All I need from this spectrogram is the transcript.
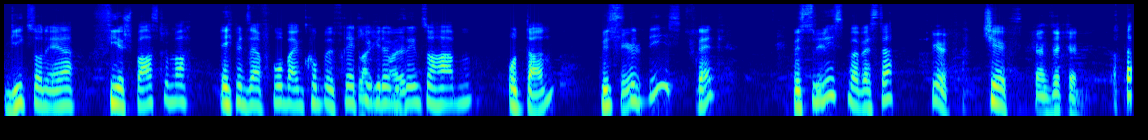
Geeks on Air viel Spaß gemacht. Ich bin sehr froh, meinen Kumpel Fred hier wieder Gleichfalls. gesehen zu haben. Und dann bis Cheers. demnächst, Fred. Bis zum Cheers. nächsten Mal, Bester. Cheers. Cheers. Transition. Was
